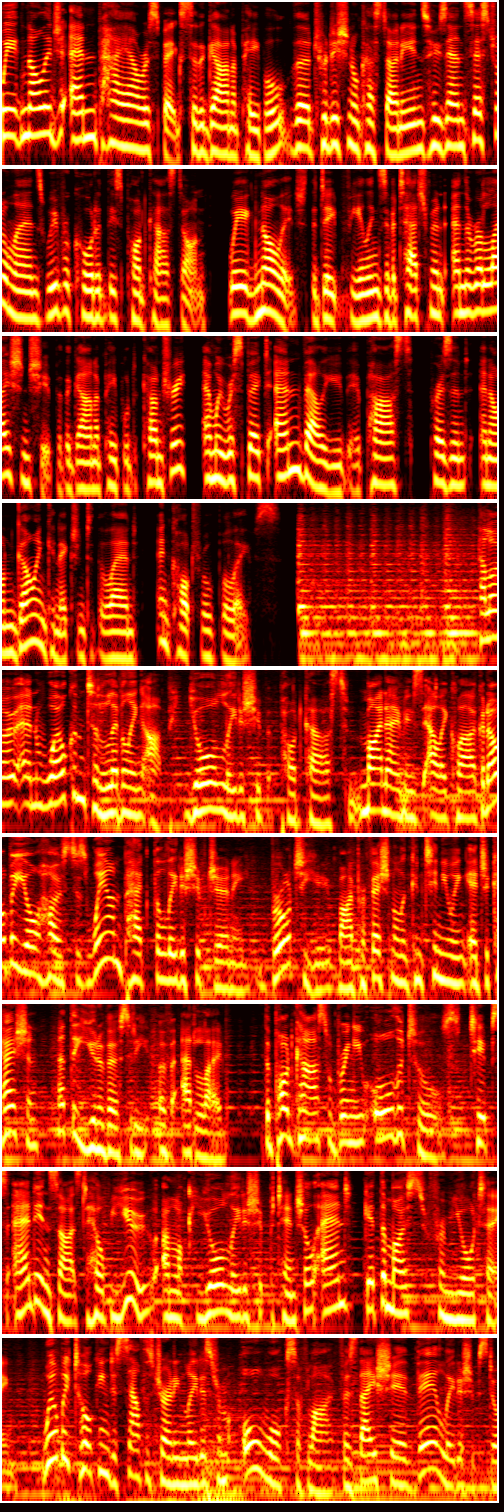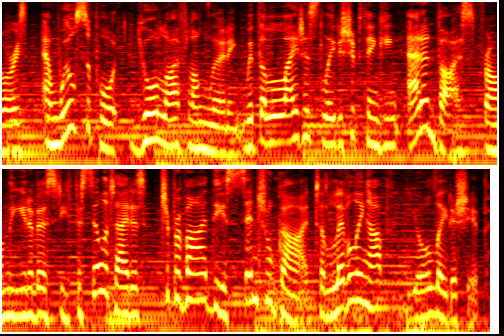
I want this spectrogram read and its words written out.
We acknowledge and pay our respects to the Kaurna people, the traditional custodians whose ancestral lands we've recorded this podcast on. We acknowledge the deep feelings of attachment and the relationship of the Kaurna people to country, and we respect and value their past, present, and ongoing connection to the land and cultural beliefs. Hello and welcome to Levelling Up, your leadership podcast. My name is Ali Clark and I'll be your host as we unpack the leadership journey brought to you by Professional and Continuing Education at the University of Adelaide. The podcast will bring you all the tools, tips, and insights to help you unlock your leadership potential and get the most from your team. We'll be talking to South Australian leaders from all walks of life as they share their leadership stories, and we'll support your lifelong learning with the latest leadership thinking and advice from the university facilitators to provide the essential guide to levelling up your leadership.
